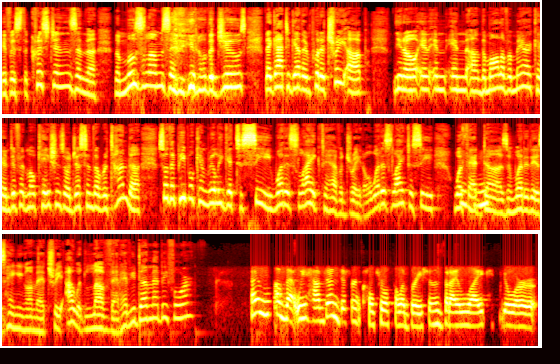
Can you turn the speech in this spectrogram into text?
if it's the Christians and the, the Muslims and, you know, the Jews, they got together and put a tree up, you know, in, in, in uh, the Mall of America in different locations or just in the rotunda so that people can really get to see what it's like to have a dreidel, what it's like to see what mm-hmm. that does and what it is hanging on that tree. I would love that. Have you done that before? I love that. We have done different cultural celebrations, but I like your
